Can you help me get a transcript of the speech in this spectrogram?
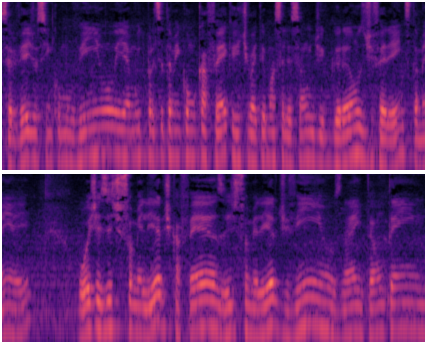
cerveja, assim como o vinho, e é muito parecido também com o café, que a gente vai ter uma seleção de grãos diferentes também aí. Hoje existe sommelier de cafés, existe sommelier de vinhos, né? Então tem,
